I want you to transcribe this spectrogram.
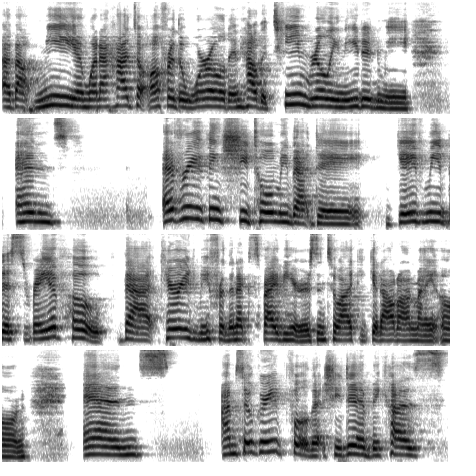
about me and what I had to offer the world and how the team really needed me. And everything she told me that day gave me this ray of hope that carried me for the next five years until I could get out on my own. And I'm so grateful that she did because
